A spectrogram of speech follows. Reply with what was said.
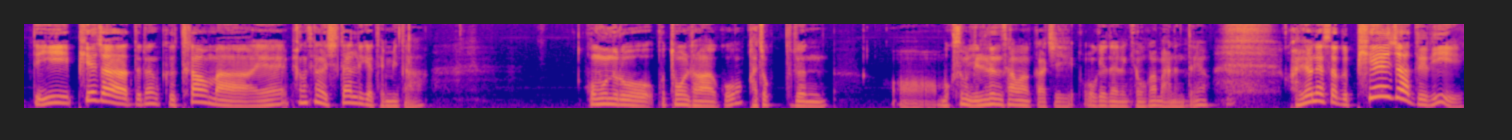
근데 이 피해자들은 그 트라우마에 평생을 시달리게 됩니다. 고문으로 고통을 당하고 가족들은 어, 목숨을 잃는 상황까지 오게 되는 경우가 많은데요. 관련해서 그 피해자들이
